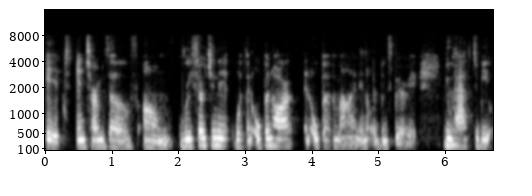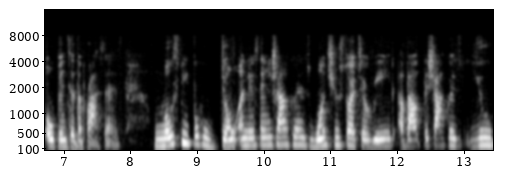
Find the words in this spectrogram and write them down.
it in terms of um, researching it with an open heart, an open mind, and an open spirit. You mm-hmm. have to be open to the process most people who don't understand chakras, once you start to read about the chakras, you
